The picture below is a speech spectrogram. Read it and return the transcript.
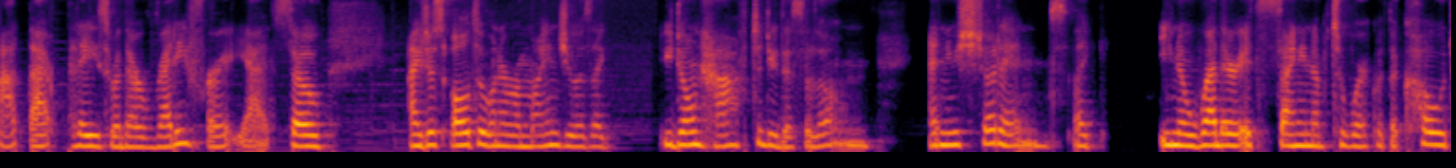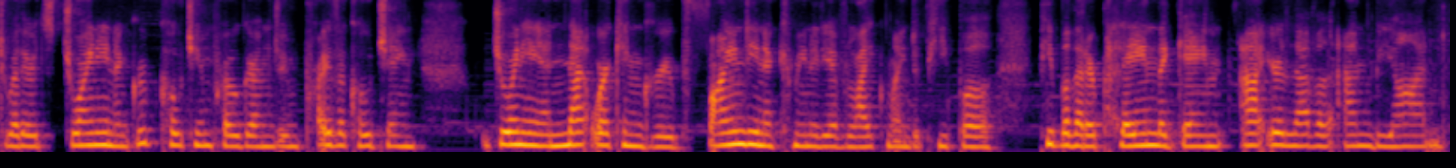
at that place where they're ready for it yet. So I just also want to remind you is like, you don't have to do this alone and you shouldn't. Like, you know, whether it's signing up to work with a coach, whether it's joining a group coaching program, doing private coaching, joining a networking group, finding a community of like minded people, people that are playing the game at your level and beyond.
